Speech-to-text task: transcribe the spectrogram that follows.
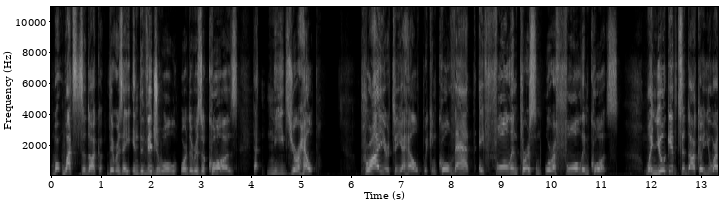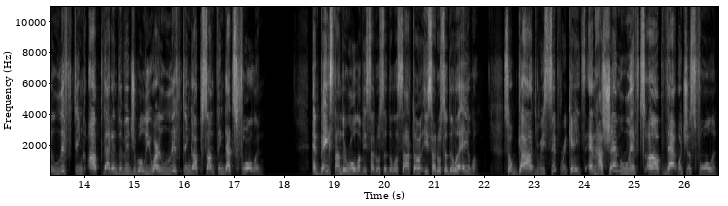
What's tzedakah? There is a individual or there is a cause that needs your help. Prior to your help, we can call that a fallen person or a fallen cause. When you give tzedakah, you are lifting up that individual. You are lifting up something that's fallen. And based on the rule of Isarusa de la Sato, Isarusa de la Ela. So God reciprocates and Hashem lifts up that which is fallen.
